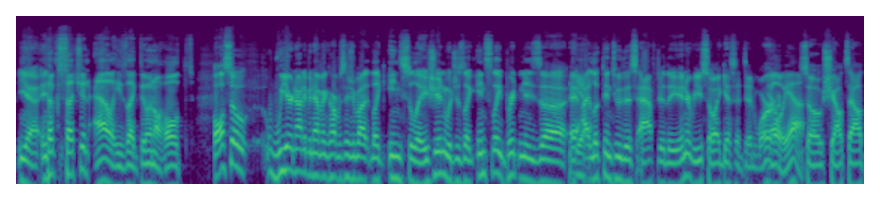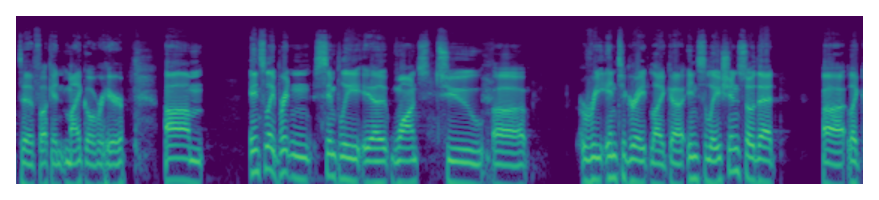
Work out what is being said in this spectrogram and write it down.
Yeah. it Took such an L. He's like doing a whole. T- also, we are not even having a conversation about like insulation, which is like Insulate Britain is. uh I- Yeah. I looked into this after the interview, so I guess it did work. Oh, yeah. So shouts out to fucking Mike over here. Um, Insulate Britain simply uh, wants to uh, reintegrate like uh, insulation so that uh, like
